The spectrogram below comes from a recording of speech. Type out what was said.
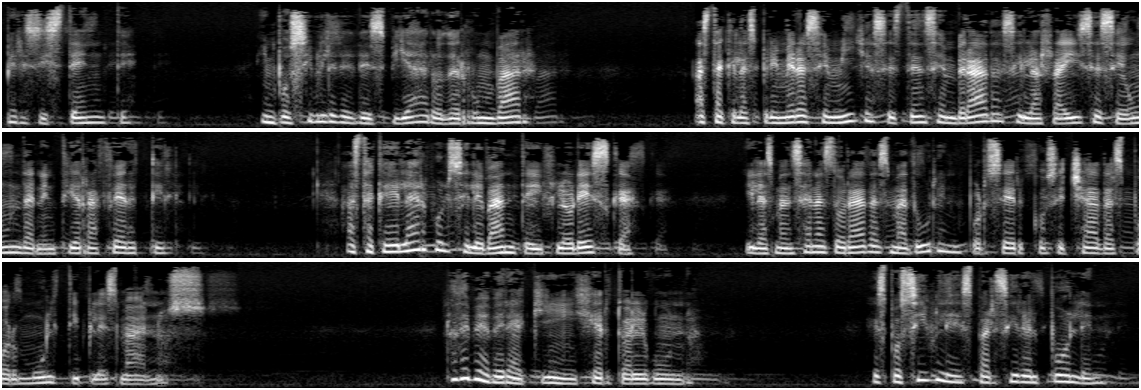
persistente, imposible de desviar o derrumbar, hasta que las primeras semillas estén sembradas y las raíces se hundan en tierra fértil, hasta que el árbol se levante y florezca, y las manzanas doradas maduren por ser cosechadas por múltiples manos. No debe haber aquí injerto alguno. Es posible esparcir el polen,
